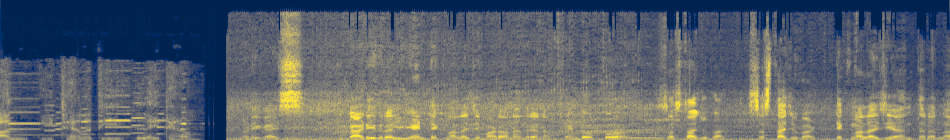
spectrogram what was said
One eternity later. ನೋಡಿ ಗಾಯ್ಸ್ ಗಾಡಿ ಇದ್ರಲ್ಲಿ ಏನು ಟೆಕ್ನಾಲಜಿ ಮಾಡೋಣ ಅಂದ್ರೆ ನಮ್ಮ ಫ್ರೆಂಡ್ ಒಬ್ಬ ಸಸ್ತಾ ಜುಗಾಡ್ ಸಸ್ತಾ ಜುಗಾಡ್ ಟೆಕ್ನಾಲಜಿ ಅಂತಾರಲ್ಲ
